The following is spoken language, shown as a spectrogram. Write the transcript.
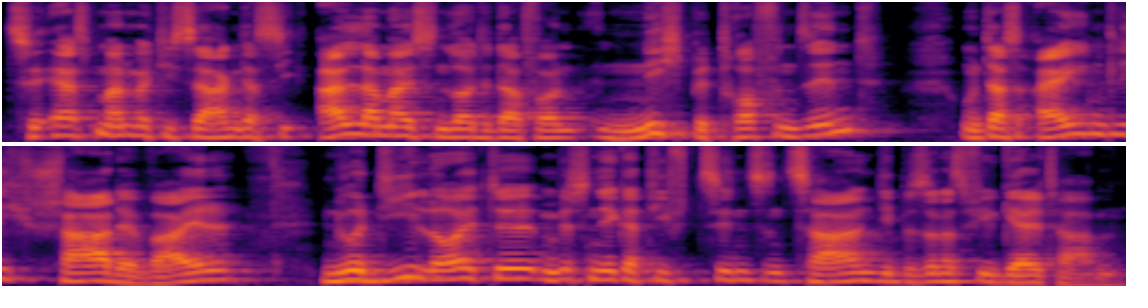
Zuerst mal möchte ich sagen, dass die allermeisten Leute davon nicht betroffen sind und das eigentlich schade, weil nur die Leute müssen Negativzinsen zahlen, die besonders viel Geld haben.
